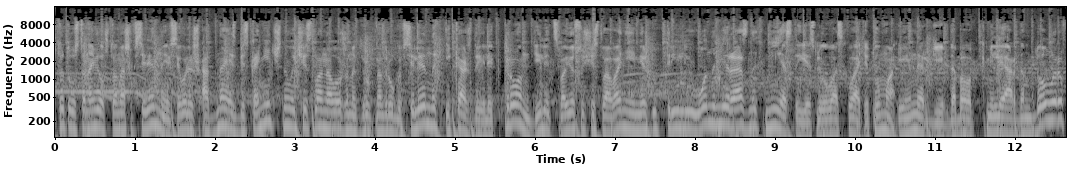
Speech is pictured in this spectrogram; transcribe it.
Кто-то установил, что наша Вселенная всего лишь одна из бесконечного числа наложенных друг на друга Вселенных, и каждый электрон делит свое существование между триллионами разных мест. И если у вас хватит ума и энергии вдобавок к миллиардам долларов,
